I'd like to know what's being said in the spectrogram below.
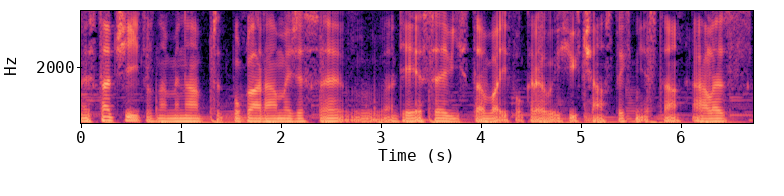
nestačí, to znamená, předpokládáme, že se děje se výstava i v okrajovějších částech města, ale z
